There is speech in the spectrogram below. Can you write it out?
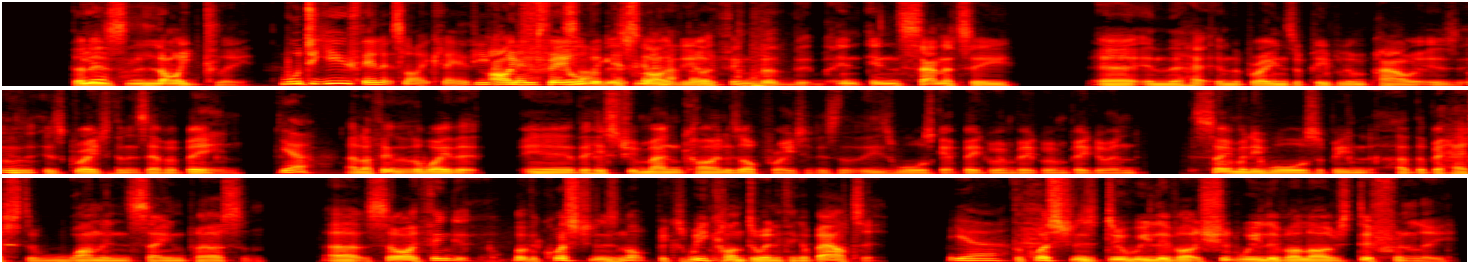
that Yeah. it's likely. Well, do you feel it's likely? Have you come I into feel this like that it's gonna likely. I think that the, in, insanity uh, in the he- in the brains of people in power is, Mm. is is greater than it's ever been. Yeah, And I think that the way that uh, the history of mankind has operated is that these wars get bigger and bigger and bigger, and so many wars have been at the behest of one insane person. Uh, so I think, but the question is not because we can't do anything about it. yeah. The question is, do we live? Our, should we live our lives differently,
